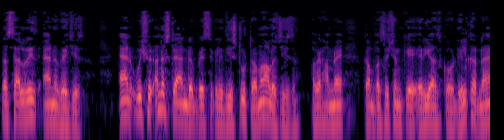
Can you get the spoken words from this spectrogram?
the salaries and wages. And we should understand basically these two terminologies اگر ہم نے کمپنسن کے ایریاز کو ڈیل کرنا ہے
